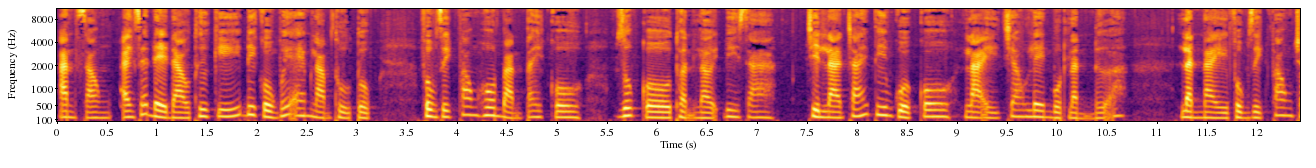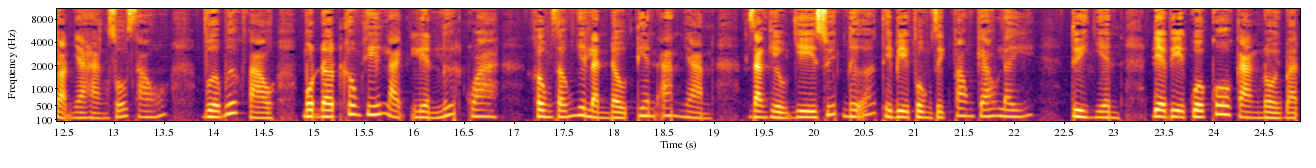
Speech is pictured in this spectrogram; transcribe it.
Ăn xong anh sẽ để đào thư ký đi cùng với em làm thủ tục. Phùng Dịch Phong hôn bàn tay cô, giúp cô thuận lợi đi ra. Chỉ là trái tim của cô lại treo lên một lần nữa. Lần này Phùng Dịch Phong chọn nhà hàng số 6. Vừa bước vào, một đợt không khí lạnh liền lướt qua. Không giống như lần đầu tiên an nhàn. Giang Hiểu Nhi suýt nữa thì bị Phùng Dịch Phong kéo lấy. Tuy nhiên, địa vị của cô càng nổi bật.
